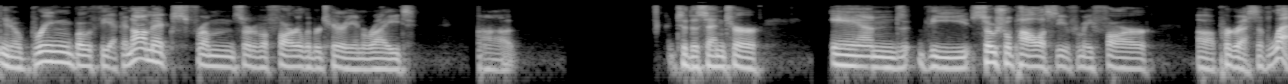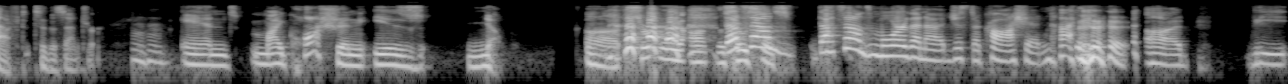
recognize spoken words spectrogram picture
you know, bring both the economics from sort of a far libertarian right uh, to the center and the social policy from a far uh, progressive left to the center. Mm-hmm. And my caution is no. Uh, certainly on the that social. Sounds, that sounds more than a just a caution. uh, the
